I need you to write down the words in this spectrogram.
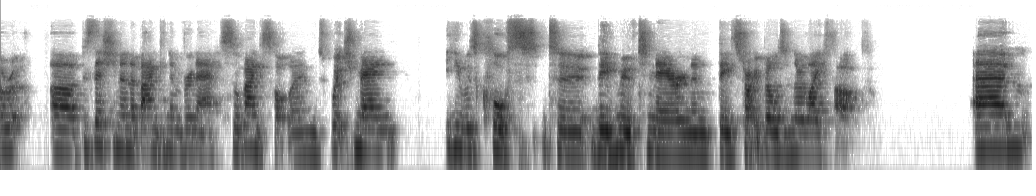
a, a, position in a bank in Inverness, so Bank of Scotland, which meant he was close to. They moved to Nairn and they started building their life up. Um,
